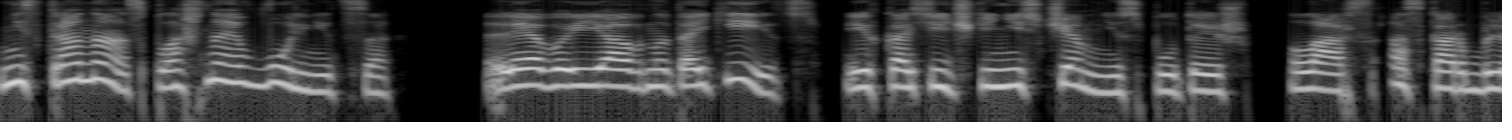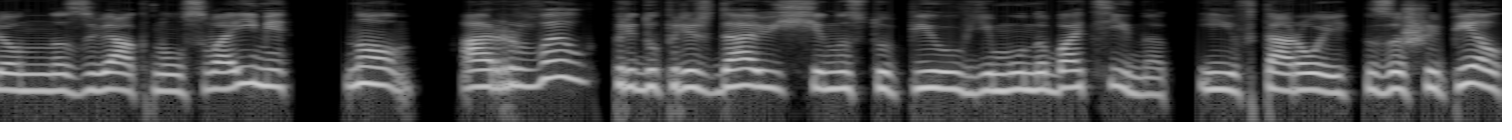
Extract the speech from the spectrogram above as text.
Не страна, сплошная вольница. Левый явно такиец, их косички ни с чем не спутаешь. Ларс оскорбленно звякнул своими, но Арвел предупреждающе наступил ему на ботинок, и второй зашипел,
